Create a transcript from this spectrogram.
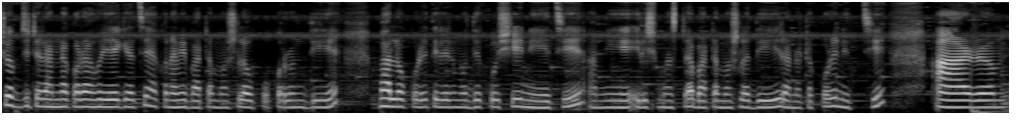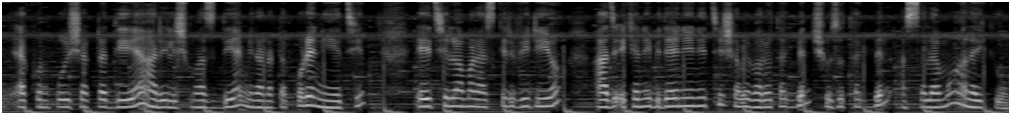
সবজিটা রান্না করা হয়ে গেছে। এখন আমি বাটা মশলা উপকরণ দিয়ে ভালো করে তেলের মধ্যে কষিয়ে নিয়েছি। আমি ইলিশ মাছটা বাটা মশলা দিয়ে রান্নাটা করে নিচ্ছি। আর এখন পুঁই শাকটা দিয়ে আর ইলিশ মাছ দিয়ে আমি রান্নাটা করে নিয়েছি। এই ছিল আমার আজকের ভিডিও। আজ এখানে বিদায় নিয়ে নিচ্ছি। সবাই ভালো থাকবেন সুস্থ থাকবেন। আসসালামু আলাইকুম।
